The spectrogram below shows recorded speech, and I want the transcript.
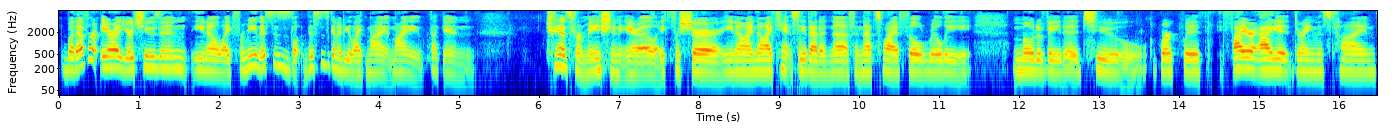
whatever era you're choosing, you know, like for me this is this is to be like my my fucking transformation era like for sure. You know, I know I can't say that enough and that's why I feel really motivated to work with fire agate during this time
